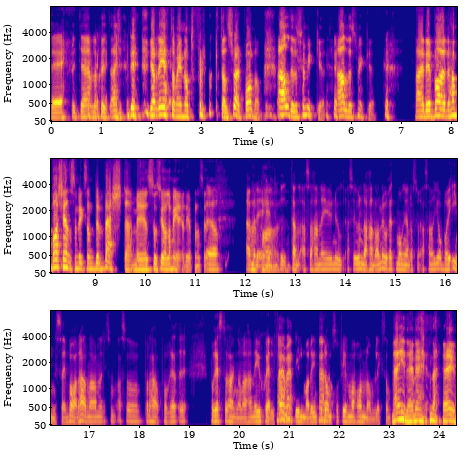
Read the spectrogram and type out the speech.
Det, Det jävla skit. Jag retar mig något fruktansvärt på honom. Alldeles för mycket. Alldeles för mycket. Nej, det är bara, han bara känns som liksom det värsta med sociala medier på något sätt. ja. Ja, men det är bara- helt sjukt. Han, alltså, han är ju nog, alltså, undrar, han har nog rätt många, alltså, han jobbar ju in sig bara det här när han liksom, alltså, på det här på, re, eh, på restaurangerna. Han är ju själv framme och filmar, det är inte Ja. de som filmar honom liksom. Nej, nej, nej, nej, nej,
